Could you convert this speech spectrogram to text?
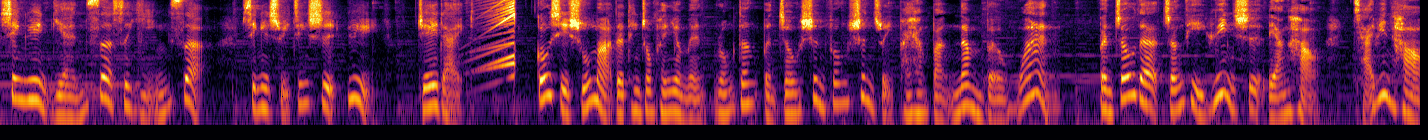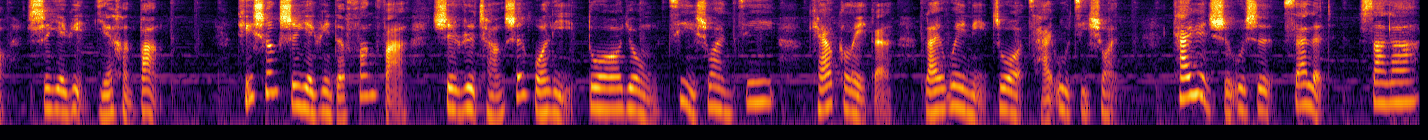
幸运颜色是银色，幸运水晶是玉 （Jadeite）。恭喜属马的听众朋友们荣登本周顺风顺水排行榜 Number One。本周的整体运势良好，财运好，事业运也很棒。提升事业运的方法是日常生活里多用计算机 （calculator） 来为你做财务计算。开运食物是 salad 沙拉，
